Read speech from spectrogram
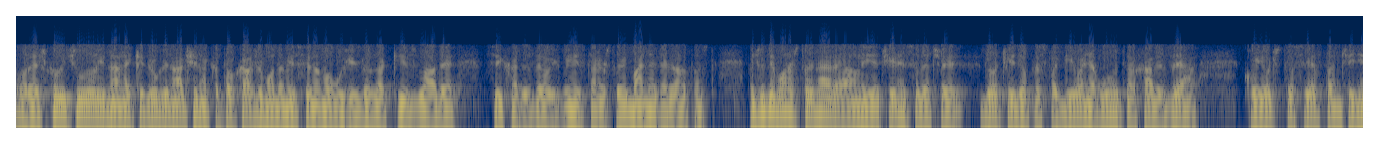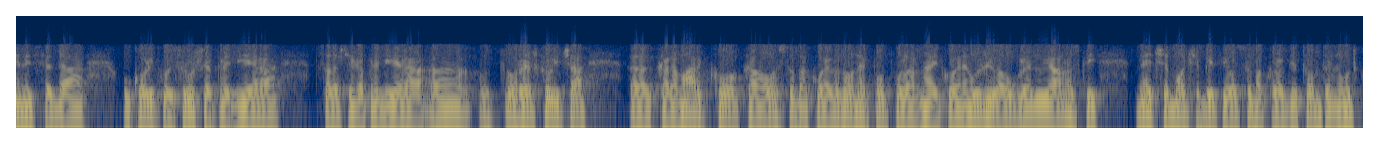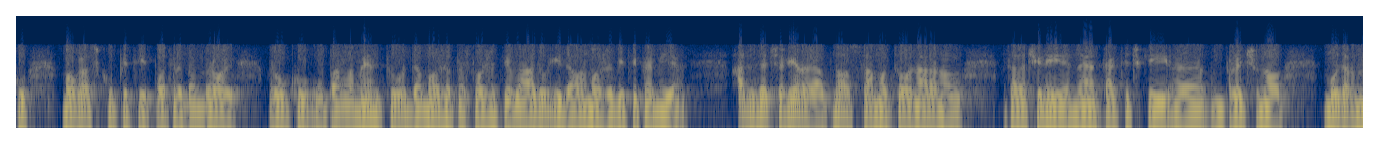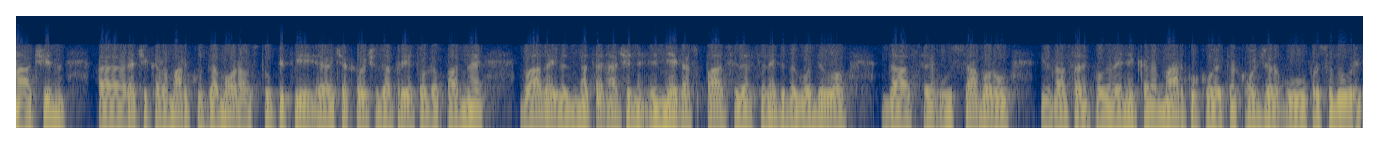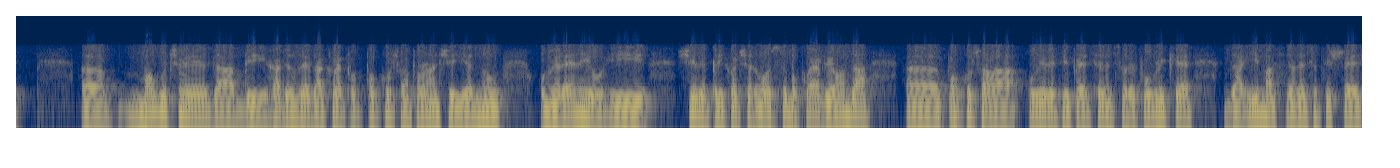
Oreškoviću ili na neki drugi način, a kad to kažemo onda mislim na mogući izlazak iz vlade svih HDZ-ovih ministara, što je manja vjerojatnost. Međutim, ono što je najrealnije, čini se da će doći do preslagivanja unutar HDZ-a, koji je očito svjestan činjenice da ukoliko sruše premijera, sadašnjega premijera uh, Oreškovića, uh, Karamarko kao osoba koja je vrlo nepopularna i koja ne uživa ugled u javnosti, neće moći biti osoba koja bi u tom trenutku mogla skupiti potreban broj ruku u parlamentu da može presložiti vladu i da on može biti premijer. HDZ će vjerojatno, samo to naravno sada čini na jedan taktički uh, prilično mudar način, E, reći Karamarku da mora odstupiti e, čekajući da prije toga padne vlada i da na taj način njega spasi da se ne bi dogodilo da se u Saboru izglasa nepovjerenje Karamarku koje je također u proceduri. E, moguće je da bi HDZ dakle pokušao pronaći jednu umjereniju i šire prihvaćenu osobu koja bi onda pokušala uvjeriti predsjednicu Republike da ima 76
